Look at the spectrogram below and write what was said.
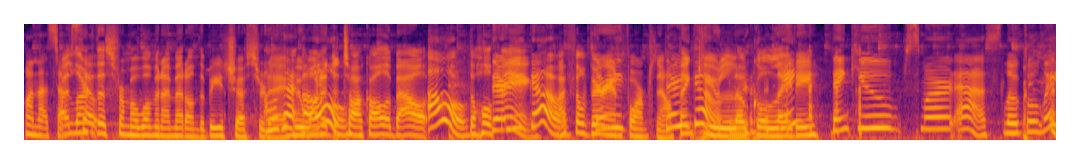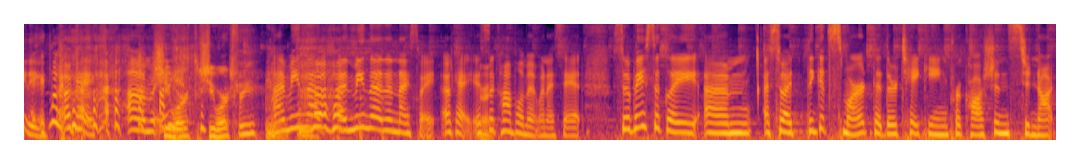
on that stuff. I learned So- this from a woman I met on the beach yesterday that- who wanted oh. to talk all about Oh, the whole there thing. you go. I feel very you- informed now. there you Thank you, local lady. Thank, thank you, smart ass local lady. Okay. Um, She worked. She works for you. I mean that. I mean that in a nice way. Okay, it's a compliment when I say it. So basically, um, so I think it's smart that they're taking precautions to not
